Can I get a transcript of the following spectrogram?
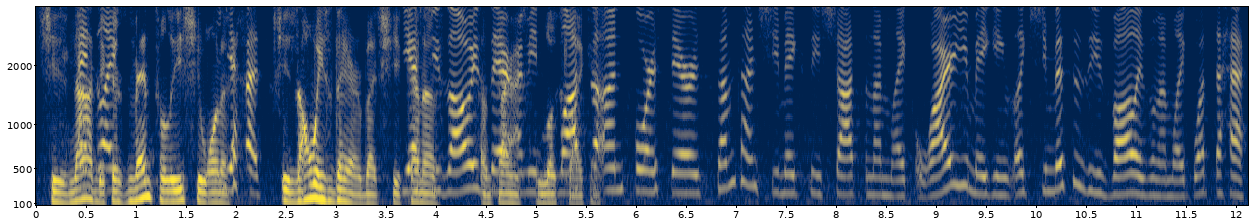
she's not like- because mentally she wanna. Yes. She's always there, but she Yeah, kind of yeah, she's always there. I mean, looks lots like of it. unforced errors. Sometimes she makes these shots, and I'm like, why are you making like she misses these volleys, and I'm like, what the heck?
